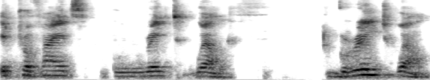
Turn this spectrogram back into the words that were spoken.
it provides great wealth, great wealth.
